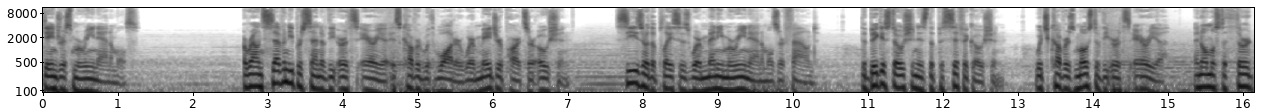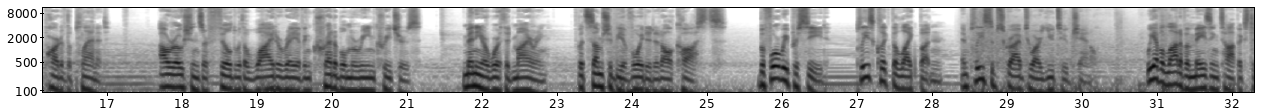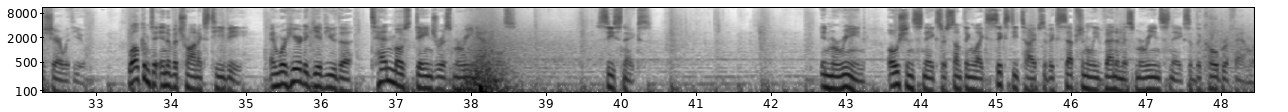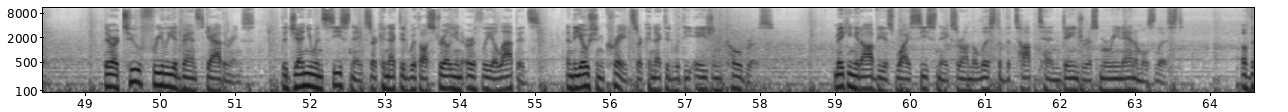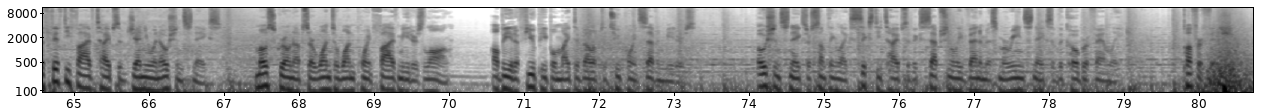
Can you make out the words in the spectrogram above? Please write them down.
Dangerous marine animals. Around 70% of the Earth's area is covered with water where major parts are ocean. Seas are the places where many marine animals are found. The biggest ocean is the Pacific Ocean, which covers most of the Earth's area and almost a third part of the planet. Our oceans are filled with a wide array of incredible marine creatures. Many are worth admiring, but some should be avoided at all costs. Before we proceed, please click the like button and please subscribe to our YouTube channel. We have a lot of amazing topics to share with you. Welcome to Innovatronix TV, and we're here to give you the 10 most dangerous marine animals. Sea snakes. In marine, ocean snakes are something like 60 types of exceptionally venomous marine snakes of the cobra family. There are two freely advanced gatherings. The genuine sea snakes are connected with Australian earthly elapids, and the ocean kraits are connected with the Asian cobras, making it obvious why sea snakes are on the list of the top 10 dangerous marine animals list. Of the 55 types of genuine ocean snakes, most grown-ups are 1 to 1.5 meters long, albeit a few people might develop to 2.7 meters. Ocean snakes are something like 60 types of exceptionally venomous marine snakes of the cobra family. Pufferfish.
